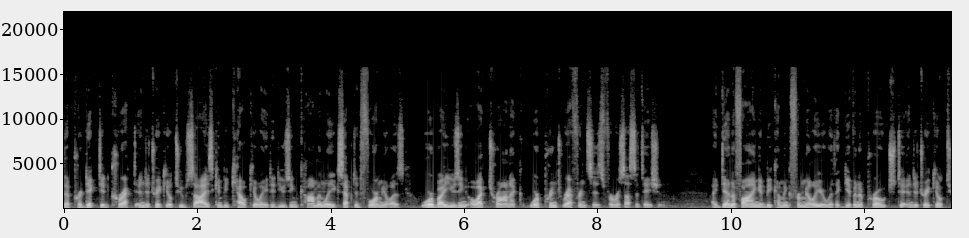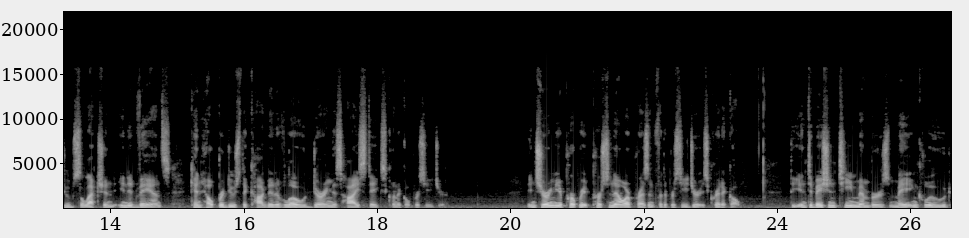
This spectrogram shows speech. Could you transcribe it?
The predicted correct endotracheal tube size can be calculated using commonly accepted formulas or by using electronic or print references for resuscitation. Identifying and becoming familiar with a given approach to endotracheal tube selection in advance can help reduce the cognitive load during this high stakes clinical procedure. Ensuring the appropriate personnel are present for the procedure is critical. The intubation team members may include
